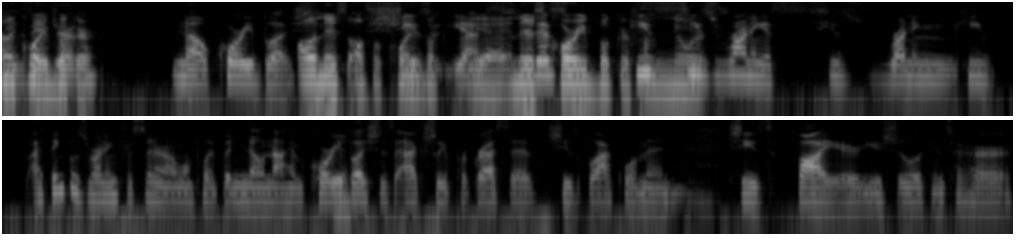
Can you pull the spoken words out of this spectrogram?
mean Cory Booker? no Cori Bush Oh, and there's also Cory Booker. yes. Yeah, and there's Cory Booker from he's, running a he's running he I think was running for senator at one point, but no, not him. Cori Yeah. Bush is actually a progressive. She's a black woman. She's fire. You should look into her.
